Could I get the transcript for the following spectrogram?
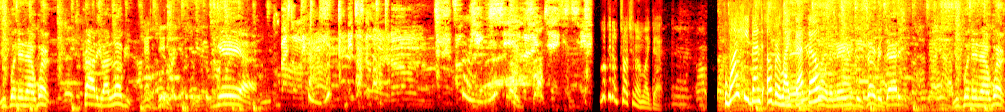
You putting in that work. Proud of you. I love you. That's Diddy. Yeah. Look at him touching him like that. Why he bent over like man, that though? Doing it, man. You deserve it, daddy. You putting in that work.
